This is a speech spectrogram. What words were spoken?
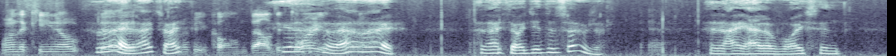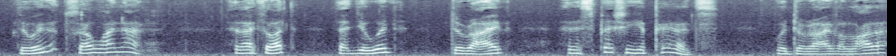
one of the keynote, uh, Right. That's right. whatever you call them, Yeah. valedictorians. Well, right. And I thought you deserved it. Yeah. And I had a voice in doing it, so why not? And I thought that you would derive, and especially your parents would derive a lot of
